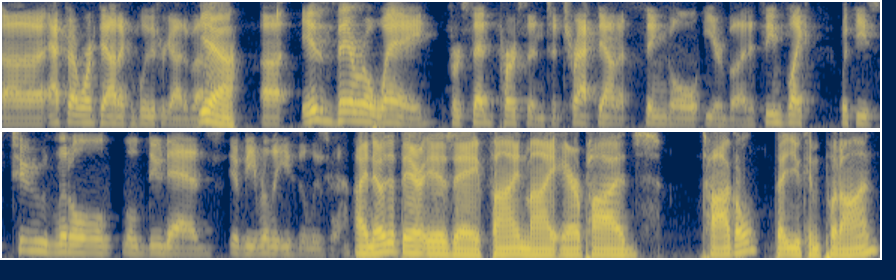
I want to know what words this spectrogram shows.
Uh, after I worked out, I completely forgot about it. Yeah. Uh, is there a way for said person to track down a single earbud? It seems like with these two little little doodads, it'd be really easy to lose one. I know that there is a Find My AirPods toggle that you can put on,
